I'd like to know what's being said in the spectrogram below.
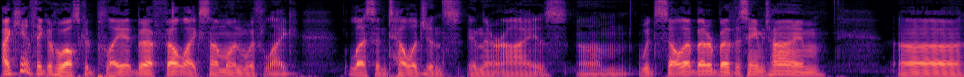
I can't think of who else could play it, but I felt like someone with like less intelligence in their eyes um, would sell that better. But at the same time, uh,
